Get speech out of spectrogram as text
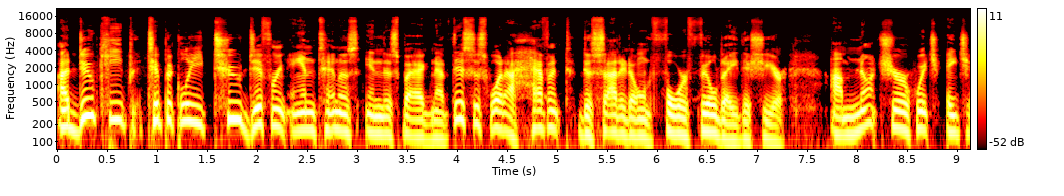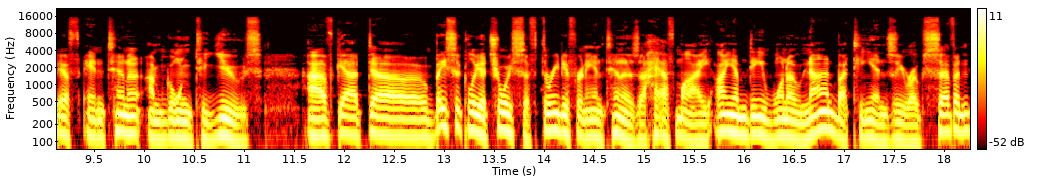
I do keep typically two different antennas in this bag. Now, this is what I haven't decided on for field day this year. I'm not sure which HF antenna I'm going to use. I've got uh, basically a choice of three different antennas. I have my IMD 109 by TN07.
